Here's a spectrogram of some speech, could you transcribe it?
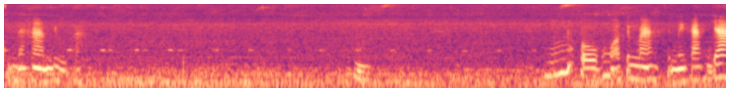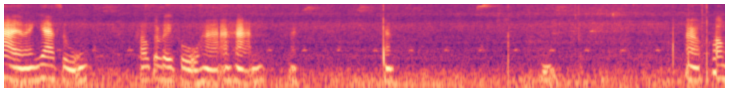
กินอาหารอยู่ค่ะโผล่หัวขึ้นมาเห็นไหมคะหญ้านะหญ้าสูง เขาก็เลยโผล่หาอาหารนะอ้าวกล้อง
